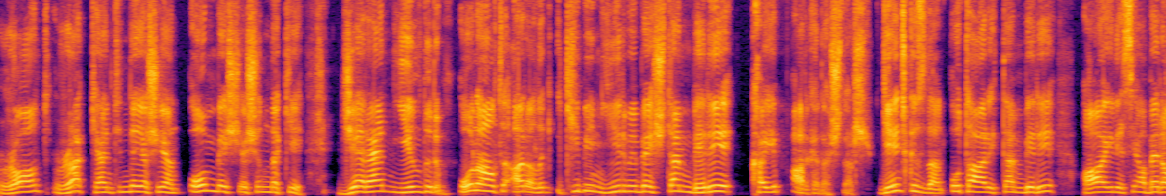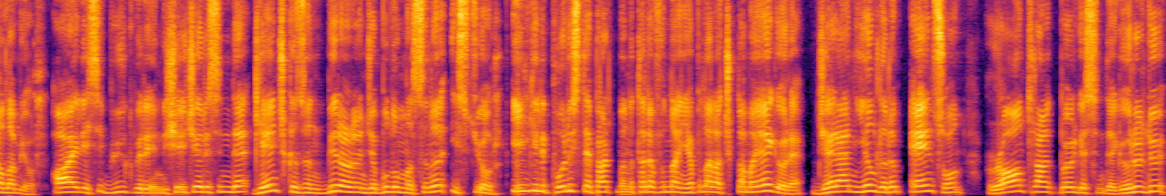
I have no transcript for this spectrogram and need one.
Round Rock kentinde yaşayan 15 yaşındaki Ceren Yıldırım 16 Aralık 2025'ten beri kayıp arkadaşlar. Genç kızdan o tarihten beri ailesi haber alamıyor. Ailesi büyük bir endişe içerisinde genç kızın bir an önce bulunmasını istiyor. İlgili polis departmanı tarafından yapılan açıklamaya göre Ceren Yıldırım en son Round Rank bölgesinde görüldü.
